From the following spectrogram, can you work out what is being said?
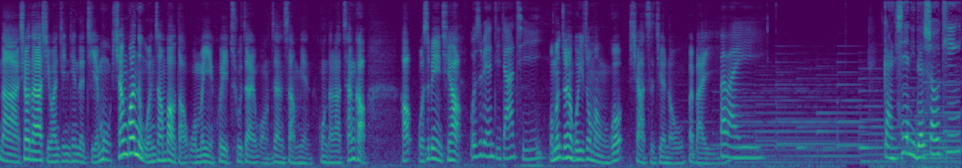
那希望大家喜欢今天的节目，相关的文章报道我们也会出在网站上面供大家参考。好，我是编辑七号，我是编辑佳琪，我们转角国际中文广播，下次见喽，拜拜，拜拜。感谢你的收听，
